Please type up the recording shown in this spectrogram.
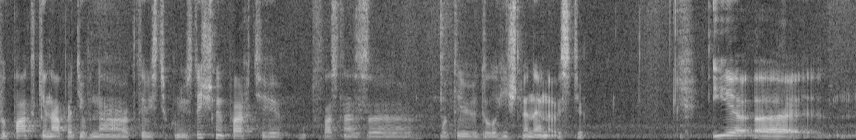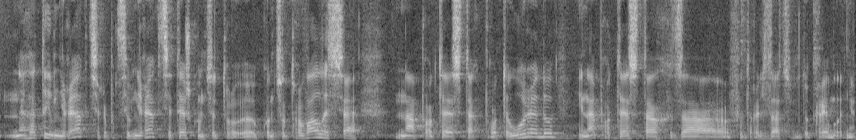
випадки нападів на активістів комуністичної партії, власне, з е, мотивів ідеологічної ненависті. І е, негативні реакції, репресивні реакції теж е, концентрувалися на протестах проти уряду і на протестах за федералізацію відокремлення.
